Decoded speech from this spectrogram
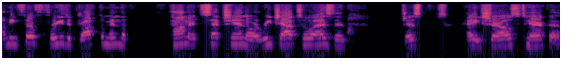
I mean, feel free to drop them in the comment section or reach out to us and just hey, Cheryl Terica.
